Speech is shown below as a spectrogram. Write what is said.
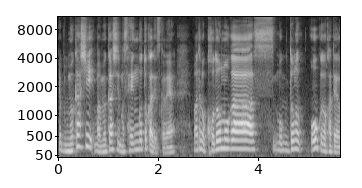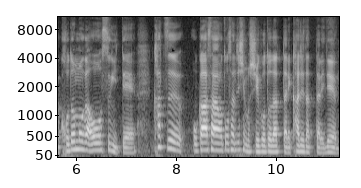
やっぱ昔、まあ、昔も戦後とかですかね、まあ、多分子供がもうどの多くの家庭が子供が多すぎてかつお母さんお父さん自身も仕事だったり家事だったりで、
